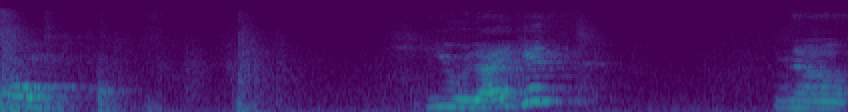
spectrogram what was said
Boom. You like it? No.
